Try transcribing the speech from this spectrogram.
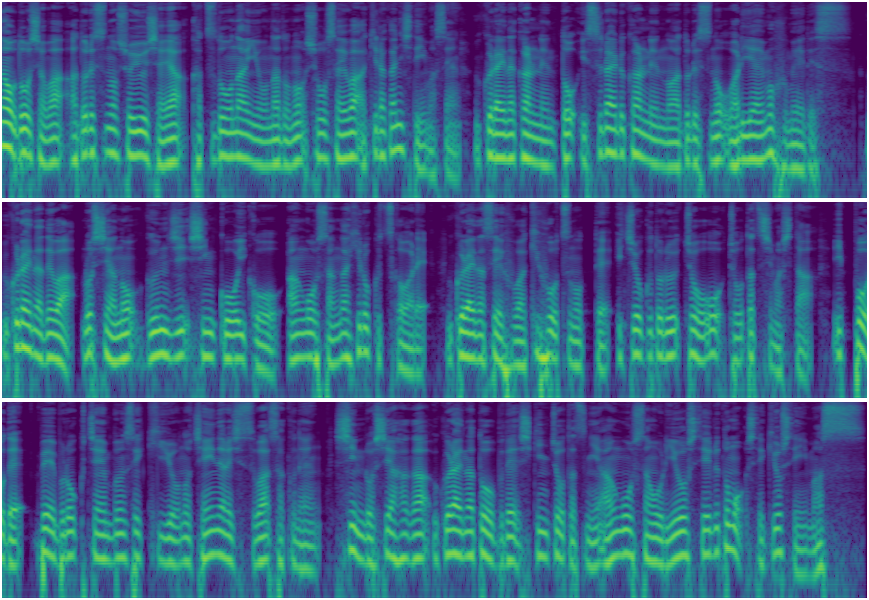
なお同社はアドレスの所有者や活動内容などの詳細は明らかにしていません。ウクライナ関連とイスラエル関連のアドレスの割合も不明です。ウクライナではロシアの軍事侵攻以降暗号資産が広く使われウクライナ政府は寄付を募って1億ドル超を調達しました。一方で米ブロックチェーン分析企業のチェイナリシスは昨年親ロシア派がウクライナ東部で資金調達に暗号資産を利用しているとも指摘をしています。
